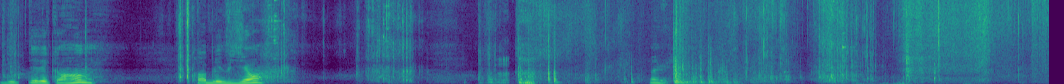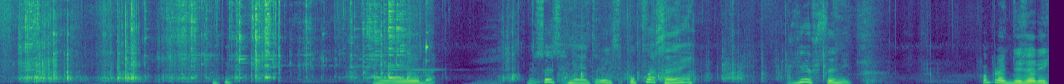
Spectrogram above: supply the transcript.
Des télécommandes. Cablevision. Oui. Mais ça, ça m'intrigue. Pourquoi ça, hein? Vieux Sonic. Hop là, désolé.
